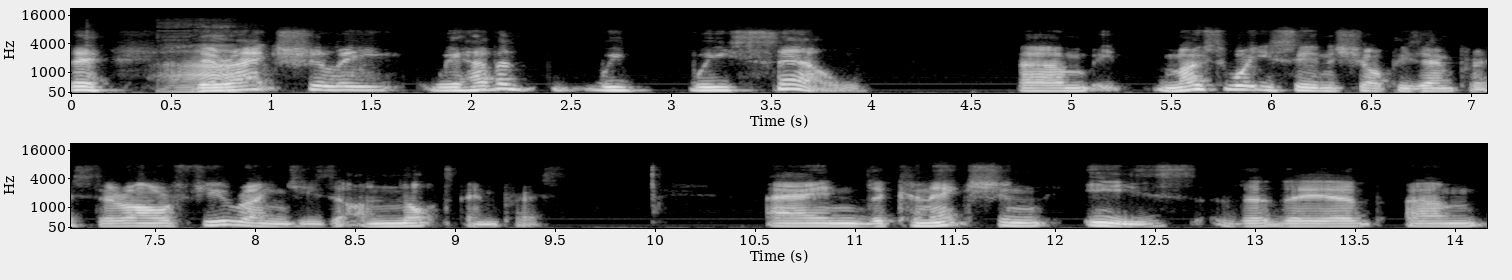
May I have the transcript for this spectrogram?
they're, they're Ah, actually we have a we we sell um, most of what you see in the shop is Empress. There are a few ranges that are not Empress, and the connection is that they're um,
